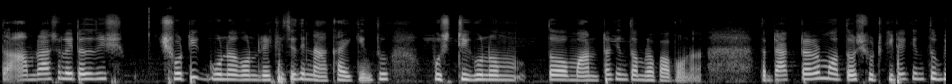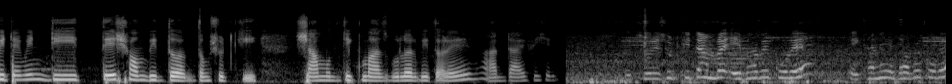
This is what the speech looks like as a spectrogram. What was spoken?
তো আমরা আসলে এটা যদি সঠিক গুণাগুণ রেখে যদি না খাই কিন্তু পুষ্টিগুণ তো মানটা কিন্তু আমরা পাবো না। তো ডাক্তারের মতো শুটকিটা কিন্তু ভিটামিন ডি তে সমৃদ্ধ একদম শুটকি। সামুদ্রিক মাছগুলোর ভিতরে আর ডাই ফিশের তো চুরি শুটকিটা আমরা এভাবে করে, এখানে এভাবে করে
